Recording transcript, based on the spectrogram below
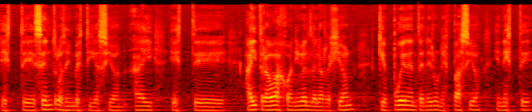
este, centros de investigación, hay, este, hay trabajo a nivel de la región que pueden tener un espacio en este,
